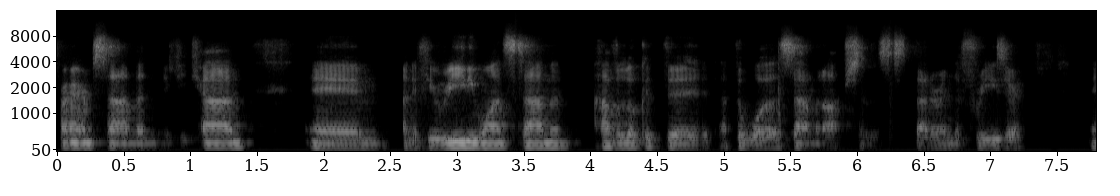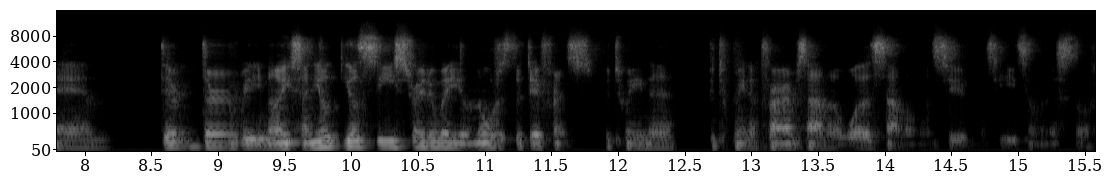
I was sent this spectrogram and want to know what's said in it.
farm salmon if you can. Um, and if you really want salmon, have a look at the at the wild salmon options that are in the freezer. Um, they're they're really nice, and you'll you'll see straight away. You'll notice the difference between a between a farm salmon and wild salmon once you once you eat some of this stuff.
